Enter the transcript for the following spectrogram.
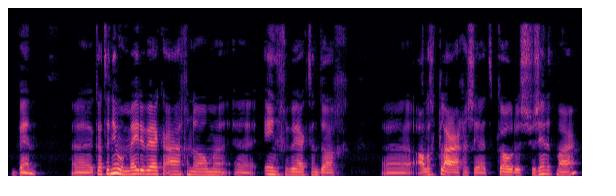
ben. ik had een nieuwe medewerker aangenomen, ingewerkt een dag, alles klaargezet, codes, verzin het maar.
